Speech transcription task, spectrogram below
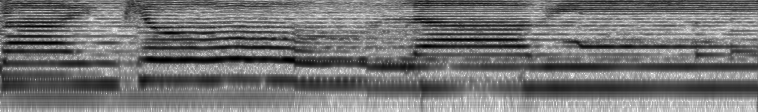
ခိုင်ဖြိုးလာပြီ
